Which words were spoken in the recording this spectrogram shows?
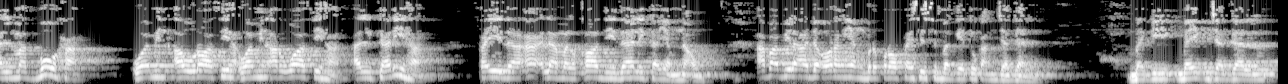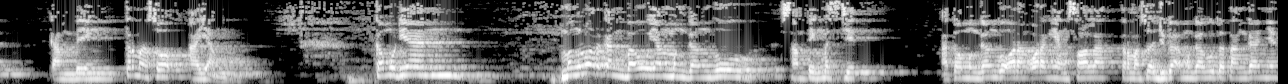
Al madbuha wa min awrathiha wa min arwathiha. Al kariha fa idza a'lama al qadi dzalika yamna'u apabila ada orang yang berprofesi sebagai tukang jagal. Bagi baik jagal kambing, termasuk ayam. Kemudian mengeluarkan bau yang mengganggu samping masjid atau mengganggu orang-orang yang sholat, termasuk juga mengganggu tetangganya.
